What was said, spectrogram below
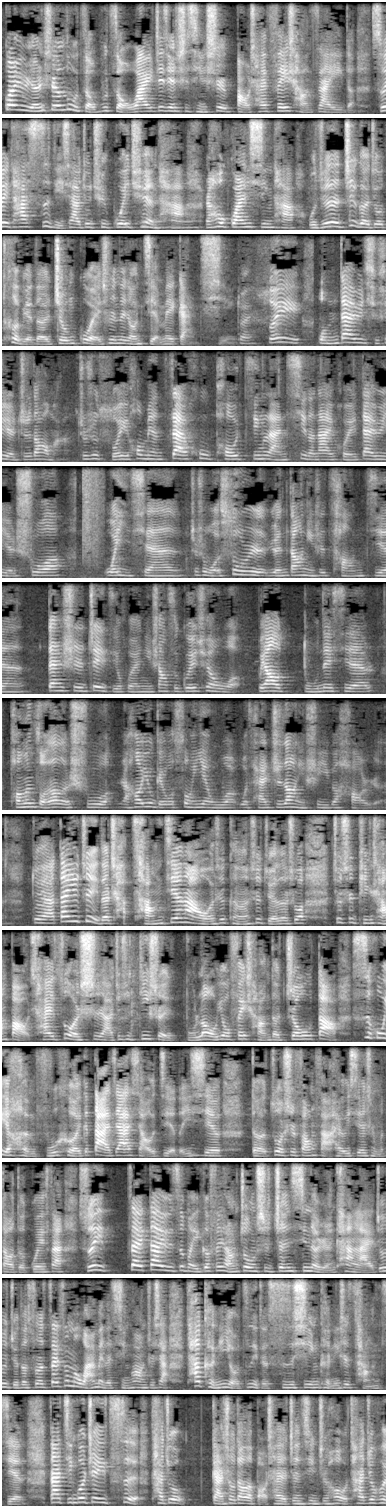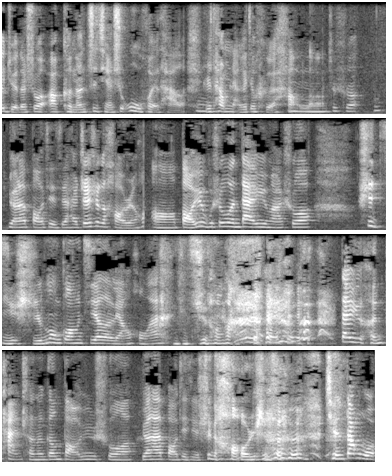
关于人生路走不走歪这件事情，是宝钗非常在意的，所以她私底下就去规劝她，然后关心她。我觉得这个就特别的珍贵，就是那种姐妹感情。对，所以我们黛玉其实也知道嘛，就是所以后面在互剖金兰气的那一回，黛玉也说，我以前就是我素日原当你是藏奸，但是这几回你上次规劝我不要读那些。旁门左道的书，然后又给我送燕窝，我才知道你是一个好人。对啊，黛玉这里的藏藏奸啊，我是可能是觉得说，就是平常宝钗做事啊，就是滴水不漏，又非常的周到，似乎也很符合一个大家小姐的一些的做事方法，还有一些什么道德规范，所以。在黛玉这么一个非常重视真心的人看来，就是觉得说，在这么完美的情况之下，他肯定有自己的私心，肯定是藏奸。但经过这一次，他就感受到了宝钗的真心之后，他就会觉得说啊，可能之前是误会他了，于是他们两个就和好了，就说原来宝姐姐还真是个好人。哦，宝玉不是问黛玉吗？说。是几时孟光接了梁红案，你记得吗？对，黛玉很坦诚的跟宝玉说，原来宝姐姐是个好人，全当我，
